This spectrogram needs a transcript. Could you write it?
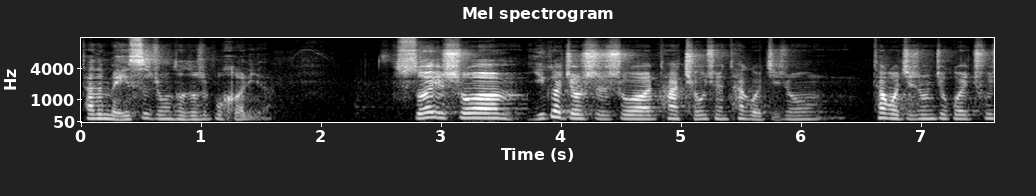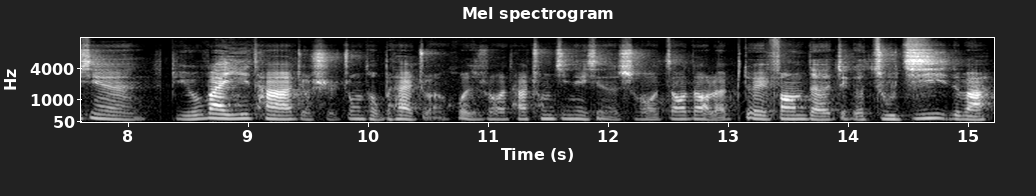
他的每一次中投都是不合理的。所以说，一个就是说他球权太过集中，太过集中就会出现，比如万一他就是中投不太准，或者说他冲击内线的时候遭到了对方的这个阻击，对吧？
